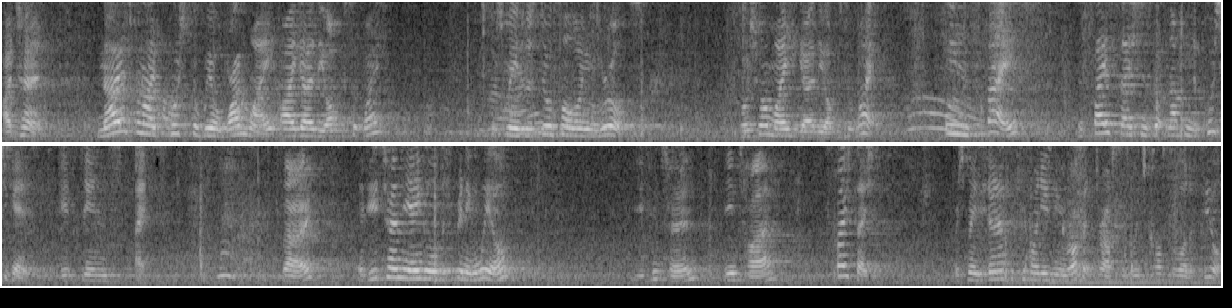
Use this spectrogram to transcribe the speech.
I turn. Notice when I push the wheel one way, I go the opposite way, which means we're still following the rules. Push one way, you go the opposite way. In space, the space station's got nothing to push against. It's in space. So, if you turn the angle of the spinning wheel, you can turn the entire space station. Which means you don't have to keep on using rocket thrusters, which cost a lot of fuel.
